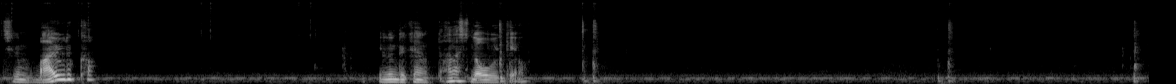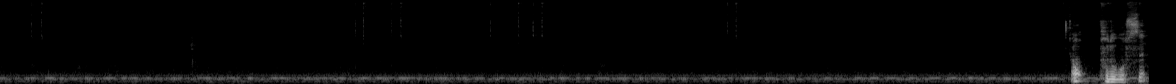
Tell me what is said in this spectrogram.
지금 마요르카? 이런데 그냥 하나씩 넣어볼게요. 어? 부르고스?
